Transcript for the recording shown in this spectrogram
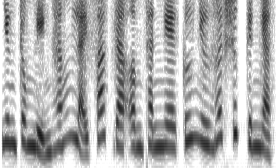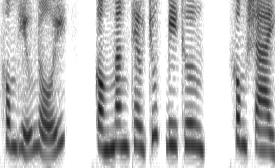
nhưng trong miệng hắn lại phát ra âm thanh nghe cứ như hết sức kinh ngạc không hiểu nổi, còn mang theo chút bi thương, không sai,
